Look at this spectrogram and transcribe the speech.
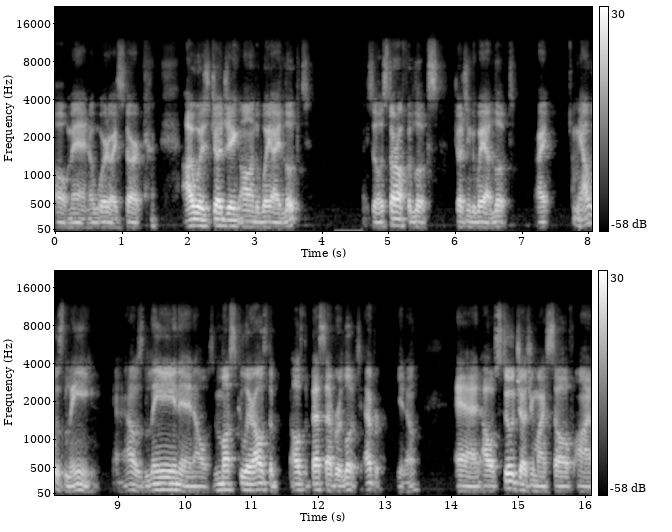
Oh man, where do I start? I was judging on the way I looked. So let's start off with looks. Judging the way I looked, right? I mean, I was lean. I was lean and I was muscular. I was the I was the best I ever looked ever, you know and I was still judging myself on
